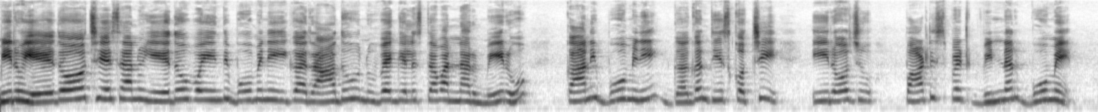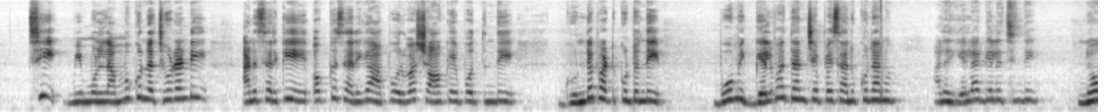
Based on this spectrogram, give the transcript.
మీరు ఏదో చేశాను ఏదో పోయింది భూమిని ఇక రాదు నువ్వే గెలుస్తావు అన్నారు మీరు. కానీ భూమిని గగన్ తీసుకొచ్చి ఈరోజు పార్టిసిపేట్ విన్నర్ భూమే. ఛీ మిమ్మల్ని నమ్ముకున్న చూడండి అనేసరికి ఒక్కసారిగా అపూర్వ షాక్ అయిపోతుంది గుండె పట్టుకుంటుంది. భూమి గెలవద్దని చెప్పేసి అనుకున్నాను. అలా ఎలా గెలిచింది? నో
